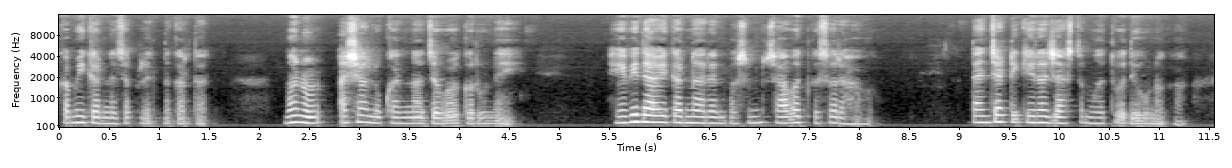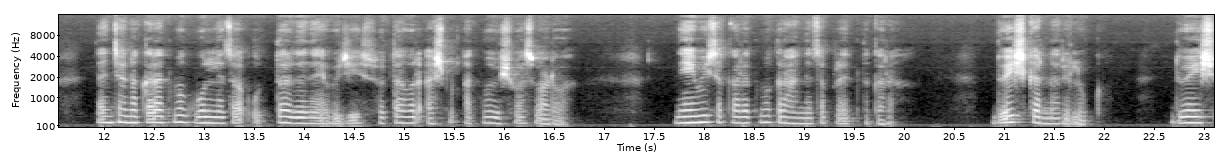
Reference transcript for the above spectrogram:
कमी करण्याचा प्रयत्न करतात. म्हणून अशा लोकांना जवळ करू नये. हेवे दावे करणाऱ्यांपासून सावध कसं राहावं? त्यांच्या टीकेला जास्त महत्त्व देऊ नका. त्यांच्या नकारात्मक बोलण्याचा उत्तर देण्याऐवजी स्वतःवर आश्म आत्मविश्वास वाढवा. नेहमी सकारात्मक राहण्याचा प्रयत्न करा. द्वेष करणारे लोक. द्वेष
